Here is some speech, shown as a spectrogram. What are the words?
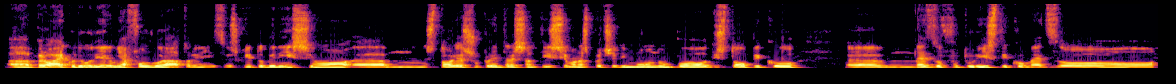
Uh, però ecco, devo dire che mi ha folgorato all'inizio. È scritto benissimo, um, storia super interessantissima, una specie di mondo un po' distopico, uh, mezzo futuristico, mezzo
